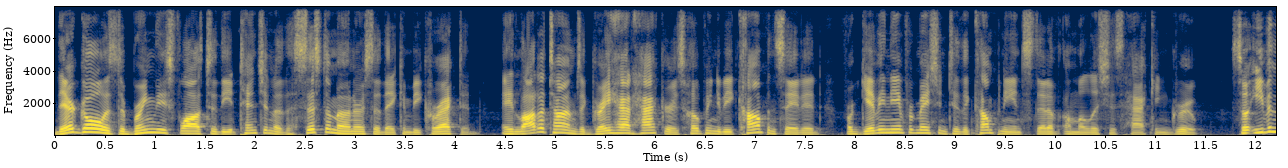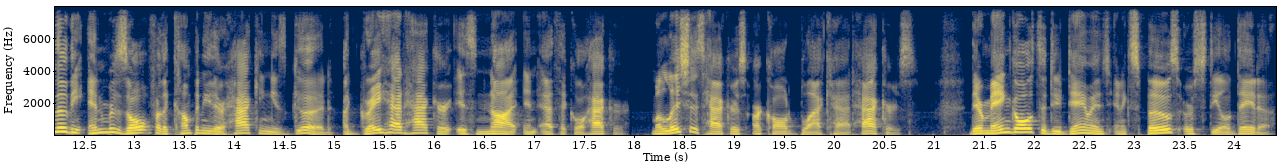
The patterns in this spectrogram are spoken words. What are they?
Their goal is to bring these flaws to the attention of the system owner so they can be corrected. A lot of times, a gray hat hacker is hoping to be compensated for giving the information to the company instead of a malicious hacking group. So even though the end result for the company they're hacking is good, a gray hat hacker is not an ethical hacker. Malicious hackers are called black hat hackers. Their main goal is to do damage and expose or steal data.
